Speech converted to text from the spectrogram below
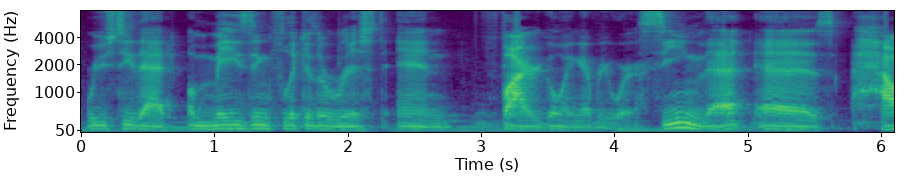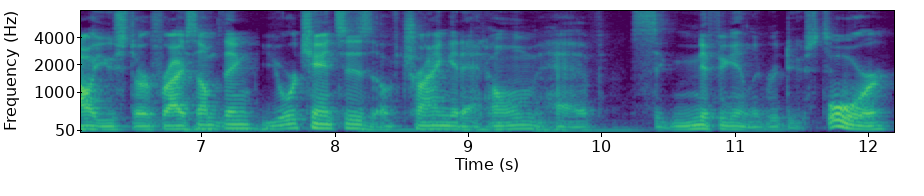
where you see that amazing flick of the wrist and fire going everywhere. Seeing that as how you stir fry something, your chances of trying it at home have significantly reduced. Or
